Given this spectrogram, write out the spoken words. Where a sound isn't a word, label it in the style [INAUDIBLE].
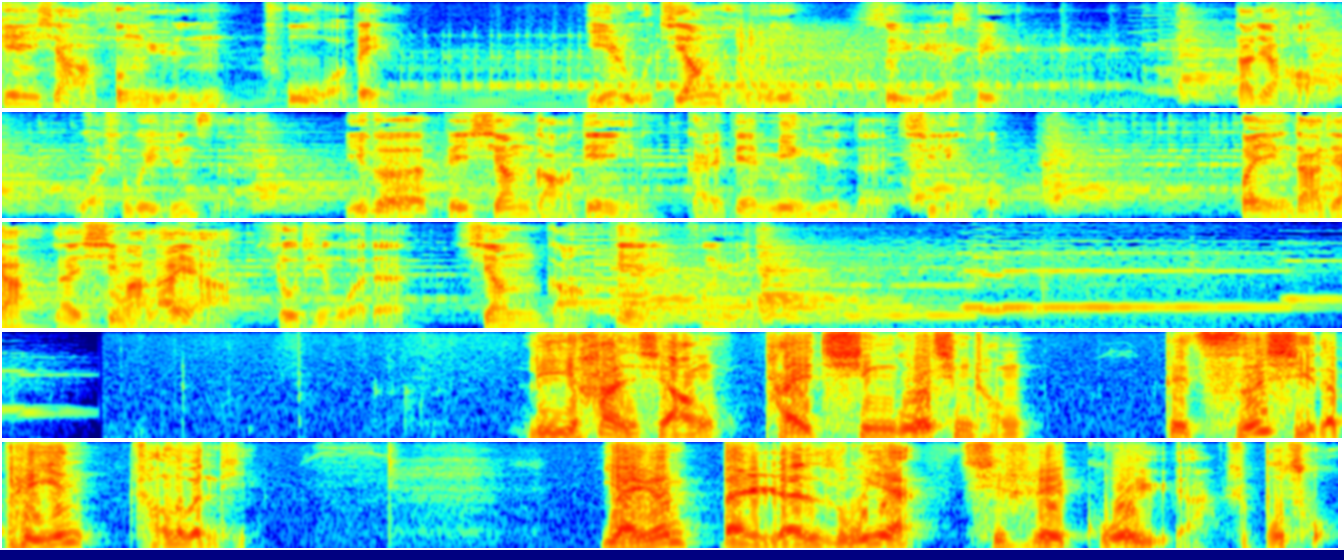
天下风云出我辈，一入江湖岁月催。大家好，我是魏君子，一个被香港电影改变命运的七零后。欢迎大家来喜马拉雅收听我的《香港电影风云》。李汉祥拍《倾国倾城》，这慈禧的配音成了问题。演员本人卢燕其实这国语啊是不错，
